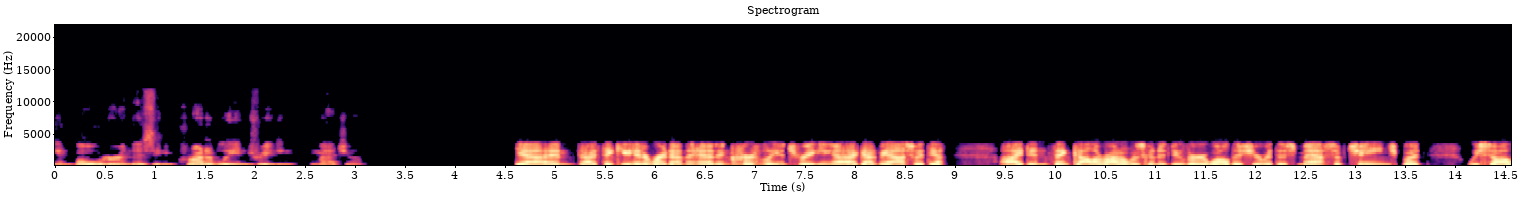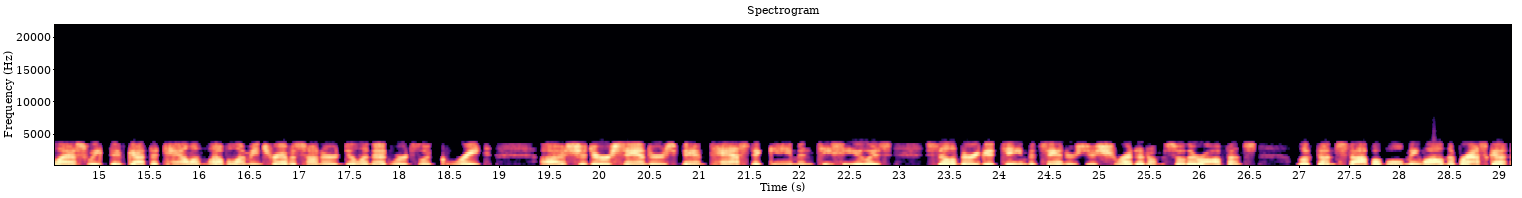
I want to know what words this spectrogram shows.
in Boulder in this incredibly intriguing matchup? Yeah, and I think you hit it right on the head. Incredibly intriguing. I got to be honest with you. I didn't think Colorado was going to do very well this year with this massive change, but we saw last week they've got the talent level. I mean, Travis Hunter, Dylan Edwards look great. Uh, Shedeur Sanders, fantastic game. And TCU is still a very good team, but Sanders just shredded them. So their offense looked unstoppable. Meanwhile, Nebraska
